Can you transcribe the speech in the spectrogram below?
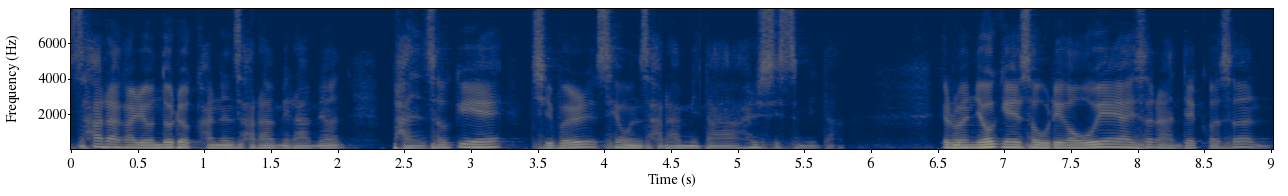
살아가려 노력하는 사람이라면 반석 위에 집을 세운 사람이다 할 수 있습니다. 여러분 여기에서 우리가 오해해서는 안 될 것은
